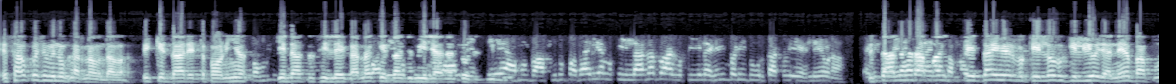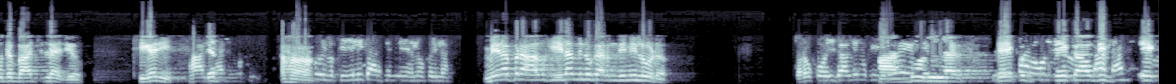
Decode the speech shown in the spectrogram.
ਇਹ ਸਭ ਕੁਝ ਮੈਨੂੰ ਕਰਨਾ ਆਉਂਦਾ ਵਾ ਵੀ ਕਿੱਦਾਂ ਰਿਟ ਪਾਉਣੀ ਆ ਕਿੱਦਾਂ ਤਸੀਲੇ ਕਰਨਾ ਕਿੱਦਾਂ ਜ਼ਮੀਨ ਜਾਇਦਾਦ ਟੁੱਟਦੀ ਇਹ ਸਾਨੂੰ ਬਾਪੂ ਨੂੰ ਪਤਾ ਹੀ ਆ ਵਕੀਲਾਂ ਦਾ ਭਾਗ ਵਕੀਲ ਅਸੀਂ ਵੀ ਬੜੀ ਦੂਰ ਤੱਕ ਵੇਖ ਲਿਆ ਹੋਣਾ। ਇਦਾਂ ਆਪਾਂ ਇਦਾਂ ਹੀ ਫਿਰ ਵਕੀਲੋ ਵਕੀਲੀ ਹੋ ਜਾਂਦੇ ਆ ਬਾਪੂ ਦੇ ਬਾਅਦ ਚ ਲੈ ਜਿਓ। ਠੀਕ ਹੈ ਜੀ? ਹਾਂਜੀ ਹਾਂਜੀ। ਹਾਂ। ਕੋਈ ਵਕੀਲ ਹੀ ਕਰਕੇ ਵੇਖ ਲਓ ਪਹਿਲਾਂ। ਮੇਰਾ ਭਰਾ ਵਕੀਲ ਆ ਮੈਨੂੰ ਕਰਨ ਦੀ ਨਹੀਂ ਲੋੜ। ਚਲੋ ਕੋਈ ਗੱਲ ਨਹੀਂ ਵਕੀਲ ਯਾਰ ਇੱਕ ਇੱਕ ਆਪਦੀ ਇੱਕ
